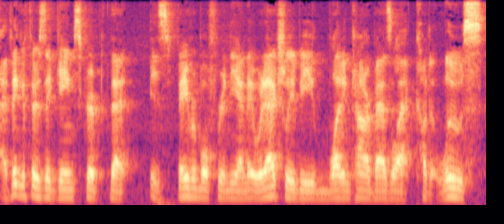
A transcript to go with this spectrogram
I think if there's a game script that is favorable for Indiana, it would actually be letting Connor Bazelak cut it loose,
